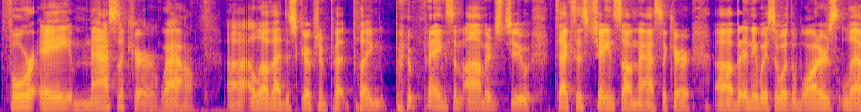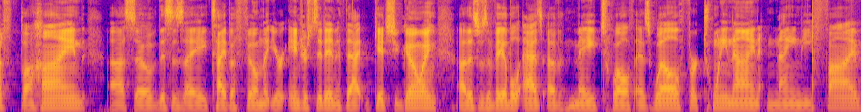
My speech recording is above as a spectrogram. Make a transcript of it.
for a massacre. Wow. Uh, I love that description, playing, paying some homage to Texas Chainsaw Massacre. Uh, but anyway, so what the waters left behind. Uh, so this is a type of film that you're interested in. If that gets you going, uh, this was available as of May 12th as well for $29.95.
